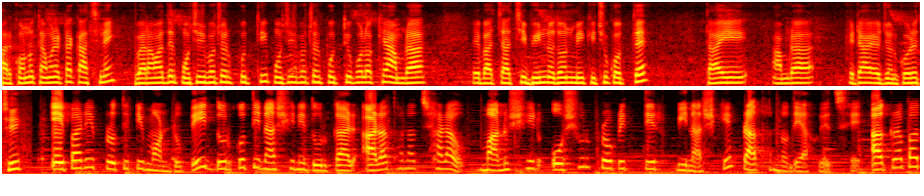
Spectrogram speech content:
আর কোনো তেমন একটা কাজ নেই। এবার আমাদের পঁচিশ বছর পূর্তি, পঁচিশ বছর পূর্তি উপলক্ষে আমরা এবার চাচ্ছি ভিন্ন ধর্মী কিছু করতে। তাই আমরা এটা আয়োজন করেছি। এবারে প্রতিটি মণ্ডপে দুর্গতি নাশিনী দুর্গার আরাধনা ছাড়াও মানুষের অসুর প্রবৃত্তির বিনাশকে প্রাধান্য দেওয়া হয়েছে। আগ্রাবাদ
